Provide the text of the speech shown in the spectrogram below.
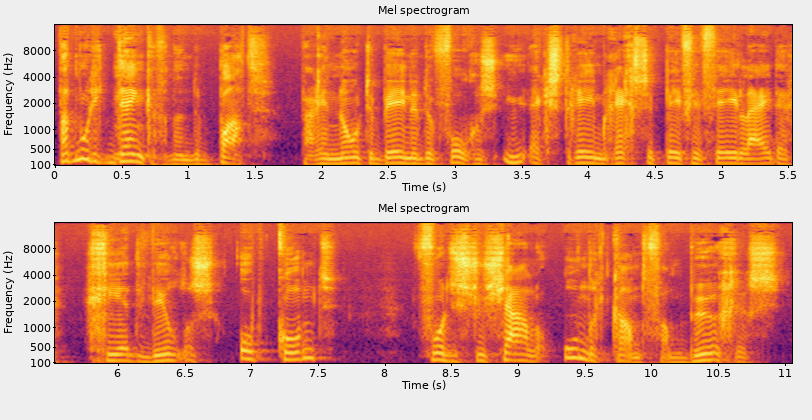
Wat moet ik denken van een debat waarin notabene de volgens u extreemrechtse PVV-leider Geert Wilders opkomt voor de sociale onderkant van burgers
